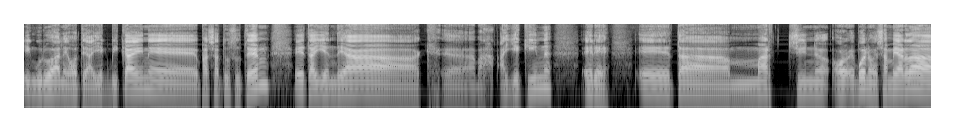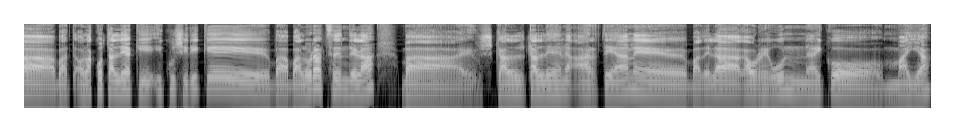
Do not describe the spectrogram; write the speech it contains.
inguruan egote haiek bikain eh, pasatu zuten eta jendeak eh, ba, haiekin ere. Eta martxin, bueno, esan behar da, bat, olako taldeak ikusirik e, ba, baloratzen dela, ba, euskal taldeen artean e, badela gaur egun nahiko maia,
